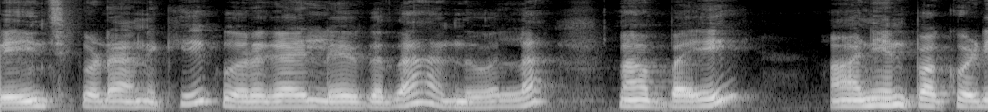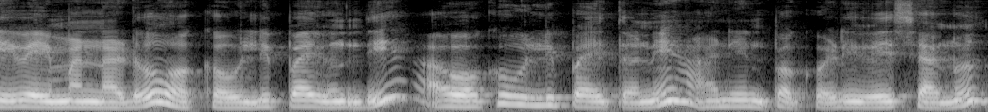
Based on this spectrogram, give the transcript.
వేయించుకోవడానికి కూరగాయలు లేవు కదా అందువల్ల మా అబ్బాయి ఆనియన్ పకోడీ వేయమన్నాడు. ఒక ఉల్లిపాయ ఉంది. ఆ ఒక ఉల్లిపాయతోనే ఆనియన్ పకోడీ వేశాను.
